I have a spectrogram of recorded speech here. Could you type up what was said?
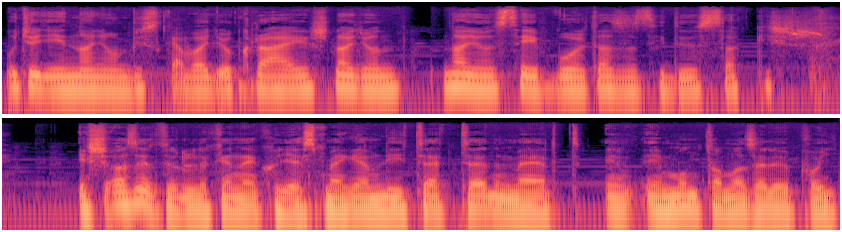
Úgyhogy én nagyon büszke vagyok rá, és nagyon, nagyon szép volt az az időszak is. És azért örülök ennek, hogy ezt megemlítetted, mert én, én mondtam az előbb, hogy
